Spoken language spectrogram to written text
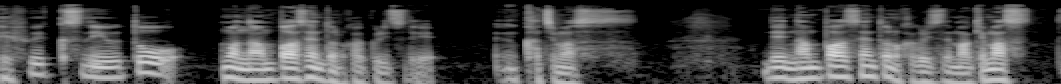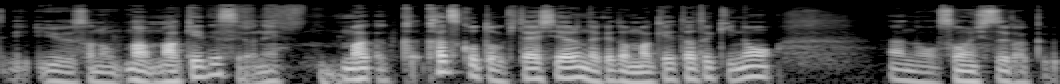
FX でいうと、まあ、何パーセントの確率で勝ちます。で何パーセントの確率で負けますっていうその、まあ、負けですよね、ま、勝つことを期待してやるんだけど負けた時のあの損失額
